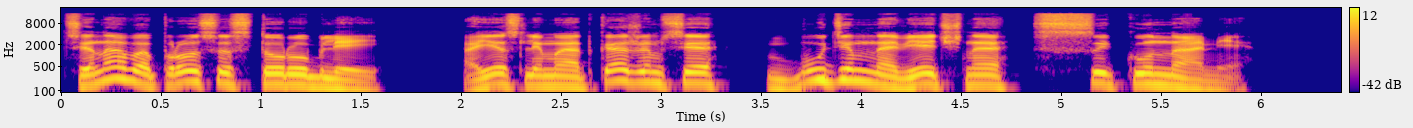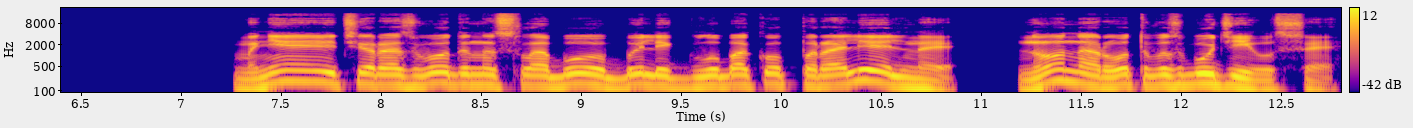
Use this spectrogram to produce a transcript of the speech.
Цена вопроса 100 рублей, а если мы откажемся, будем навечно с сыкунами. Мне эти разводы на слабо были глубоко параллельны, но народ возбудился.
